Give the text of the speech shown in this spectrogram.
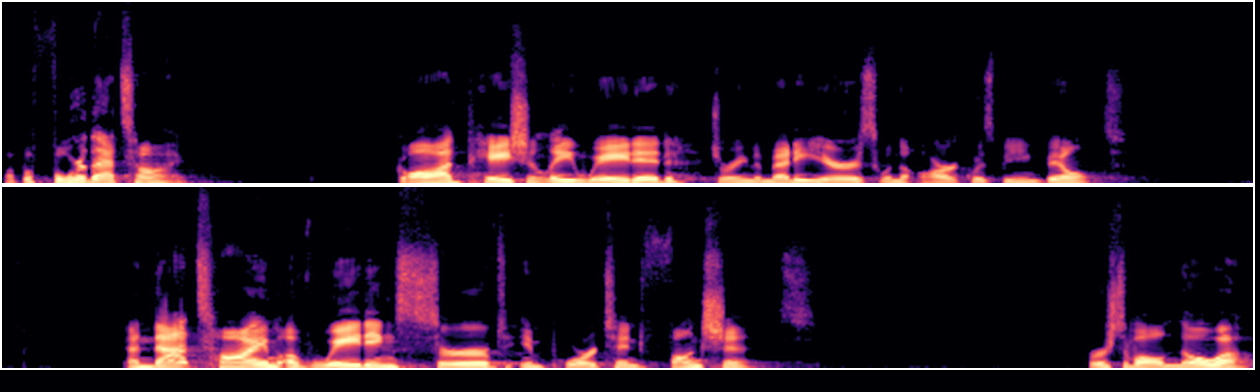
But before that time, God patiently waited during the many years when the ark was being built. And that time of waiting served important functions. First of all, Noah,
